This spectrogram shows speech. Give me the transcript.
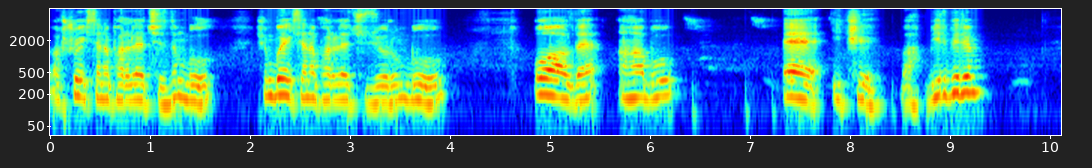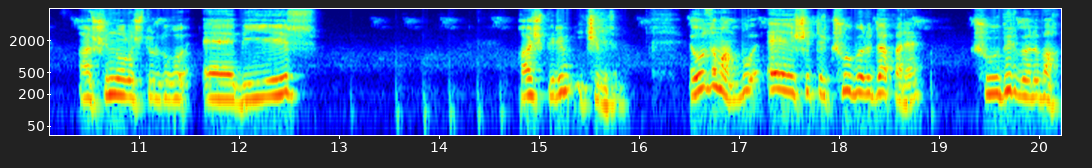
Bak şu eksene paralel çizdim bu. Şimdi bu eksene paralel çiziyorum bu. O halde aha bu E2 bak bir birim. Ha şunun oluşturduğu E1 kaç birim? 2 birim. E o zaman bu E eşittir Q bölü D kare. Q1 bölü bak.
